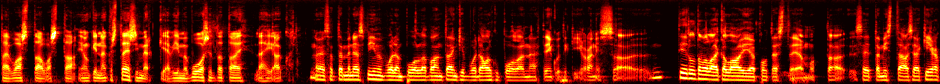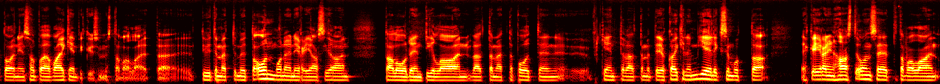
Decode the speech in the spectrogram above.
tai vastaavasta jonkinnäköistä esimerkkiä viime vuosilta tai lähiaikoina? No jos että mennään viime vuoden puolella, vaan tämänkin vuoden alkupuolella nähtiin kuitenkin Iranissa tietyllä tavalla aika laajoja protesteja, mutta se, että mistä asia kertoo, niin se on paljon vaikeampi kysymys tavallaan, että tyytymättömyyttä on monen eri asiaan, talouden tilaan, välttämättä poliittinen kenttä välttämättä ei ole kaikille mieliksi, mutta ehkä Iranin haaste on se, että tavallaan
